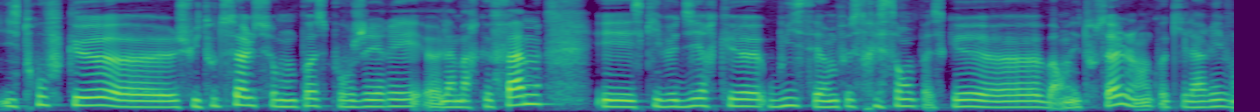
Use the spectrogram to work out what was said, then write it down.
il se trouve que euh, je suis toute seule sur mon poste pour gérer euh, la marque femme. Et ce qui veut dire que oui, c'est un peu stressant parce que bah, on est tout seul, hein, quoi qu'il arrive.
